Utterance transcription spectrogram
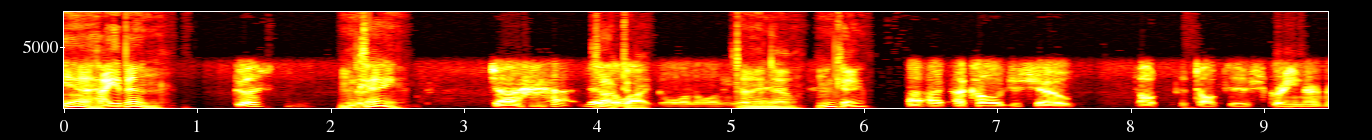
Yeah, how you been? Good. Okay. John, there's Talk a lot me. going on here. I man. know. Okay. I, I, I called your show, talk to talk to the screener.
